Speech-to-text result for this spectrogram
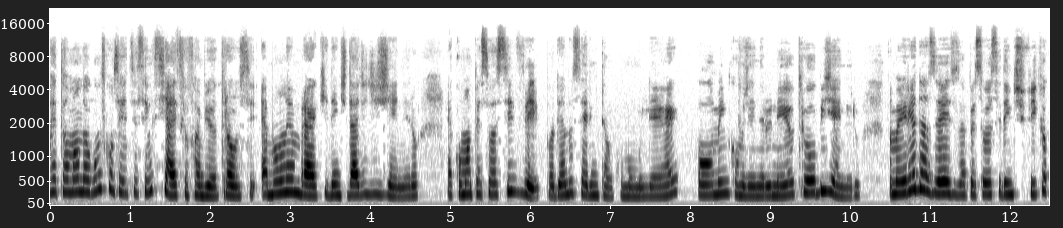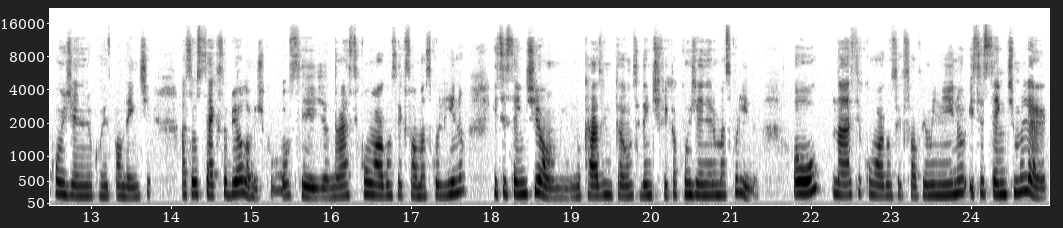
Retomando alguns conceitos essenciais que o Fabio trouxe, é bom lembrar que identidade de gênero é como a pessoa se vê, podendo ser então como mulher, homem como gênero neutro ou bigênero. Na maioria das vezes, a pessoa se identifica com o gênero correspondente a seu sexo biológico, ou seja, nasce com o órgão sexual masculino e se sente homem. No caso, então, se identifica com o gênero masculino. Ou nasce com órgão sexual feminino e se sente mulher.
